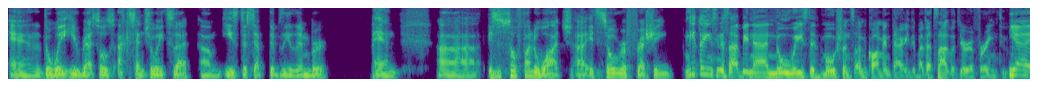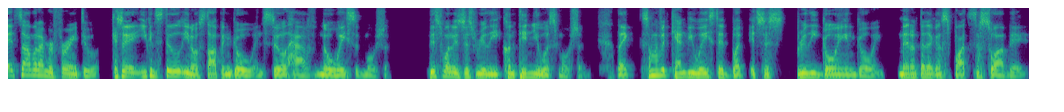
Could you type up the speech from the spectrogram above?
and the way he wrestles accentuates that. Um, he's deceptively limber, and uh, it's just so fun to watch. Uh, it's so refreshing. Dito yung sinasabi na no wasted motions on commentary, but That's not what you're referring to. Yeah, it's not what I'm referring to. Because you can still, you know, stop and go and still have no wasted motion. This one is just really continuous motion. Like some of it can be wasted, but it's just really going and going. Meron talagang spots na suave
